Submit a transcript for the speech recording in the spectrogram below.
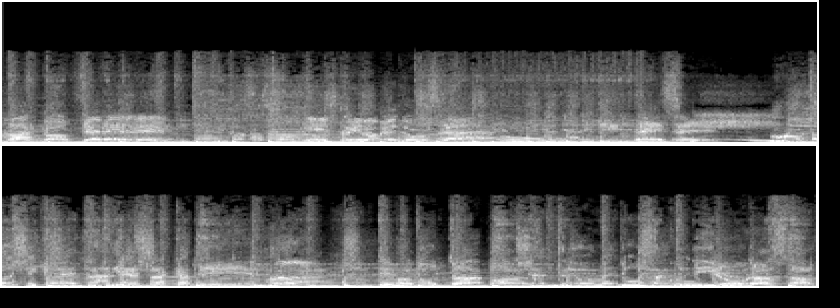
Va gonfie vere! Il trio Medusa! Intese! Motocicletta riesce a capire Tipo tutto a posto! C'è il trio Medusa quindi You don't stop!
